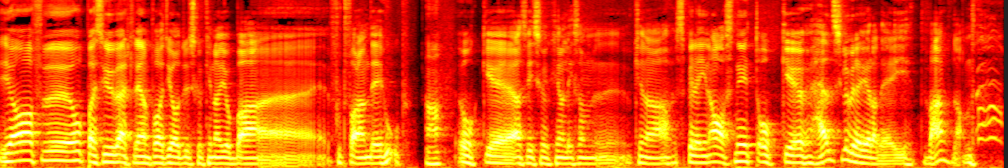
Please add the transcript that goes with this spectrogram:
Jag för- hoppas ju verkligen på att jag och du ska kunna jobba eh, fortfarande ihop. Ja. Och eh, att vi ska kunna liksom eh, kunna spela in avsnitt och eh, helst skulle jag vilja göra det i ett varmt land.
